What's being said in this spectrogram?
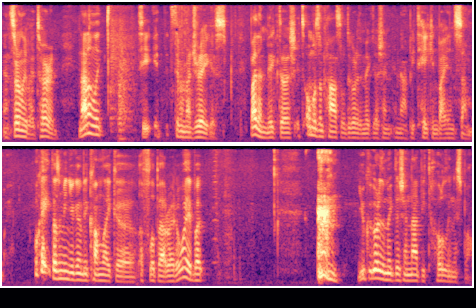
and certainly by Turin. Not only, see, it, it's different madrigas. By the Mikdash, it's almost impossible to go to the Mikdash and, and not be taken by it in some way. Okay, it doesn't mean you're going to become like a, a flip out right away, but you could go to the Mikdash and not be totally nispal.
